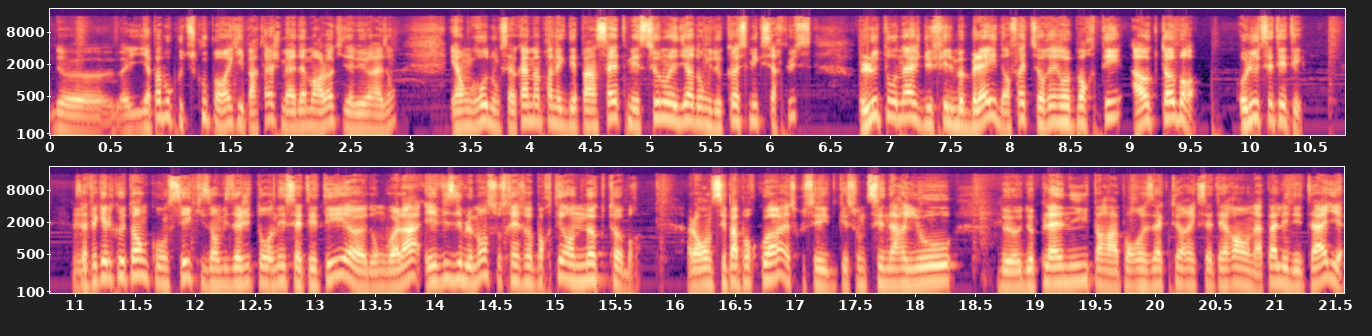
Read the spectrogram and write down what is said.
de, il n'y a pas beaucoup de scoops en vrai qui partagent, mais Adam Warlock, ils avaient eu raison. Et en gros, donc ça va quand même à prendre avec des pincettes, mais selon les dires donc de Cosmic Circus, le tournage du film Blade, en fait, serait reporté à octobre au lieu de cet été. Ça Hmm. fait quelques temps qu'on sait qu'ils envisageaient de tourner cet été, euh, donc voilà, et visiblement ce serait reporté en octobre. Alors on ne sait pas pourquoi, est-ce que c'est une question de scénario, de, de planning par rapport aux acteurs, etc. On n'a pas les détails,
